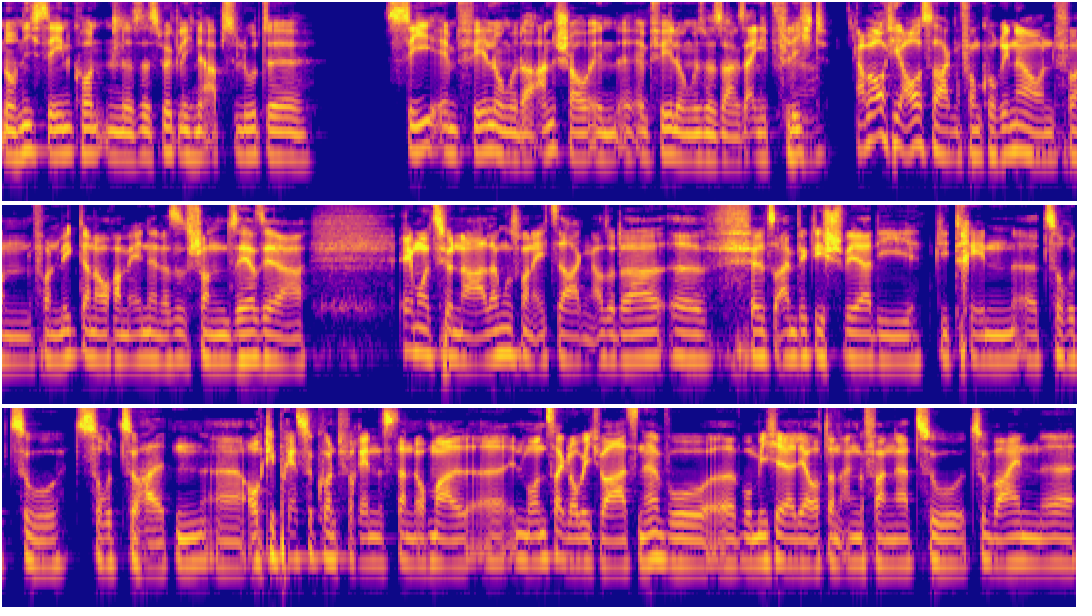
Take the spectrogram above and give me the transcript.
noch nicht sehen konnten, das ist wirklich eine absolute Sehempfehlung oder Anschauempfehlung, muss man sagen. Das ist eigentlich Pflicht. Ja. Aber auch die Aussagen von Corinna und von, von Mick dann auch am Ende, das ist schon sehr, sehr emotional, da muss man echt sagen. Also da äh, fällt es einem wirklich schwer, die, die Tränen äh, zurück zu, zurückzuhalten. Äh, auch die Pressekonferenz dann nochmal äh, in Monza, glaube ich, war es, ne? wo, äh, wo Michael ja auch dann angefangen hat zu, zu weinen, äh,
